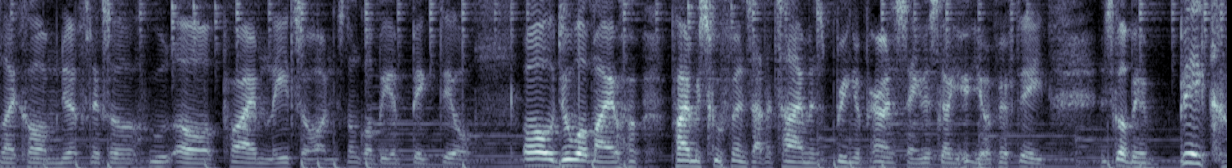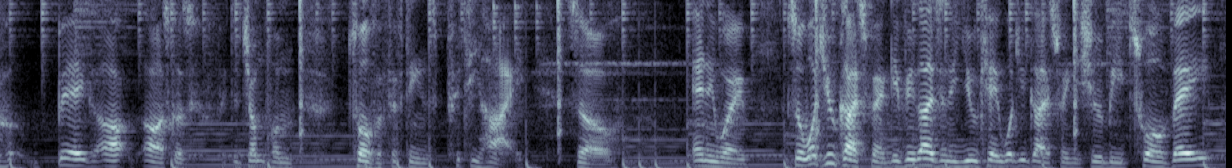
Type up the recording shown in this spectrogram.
like um Netflix or Hulu or Prime later on. It's not gonna be a big deal. Oh, do what my primary school friends at the time is bring your parents saying this guy you're 15. It's gonna be a big, big uh, oh, it's because the jump from 12 to 15 is pretty high. So anyway, so what you guys think? If you guys in the UK, what you guys think? It should be 12A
